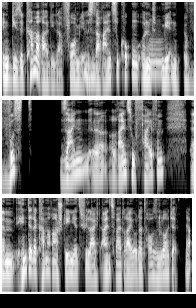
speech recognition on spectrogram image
in diese Kamera, die da vor mir Mhm. ist, da reinzugucken und Mhm. mir in Bewusstsein äh, reinzupfeifen. Ähm, hinter der Kamera stehen jetzt vielleicht ein, zwei, drei oder tausend Leute. Ja.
